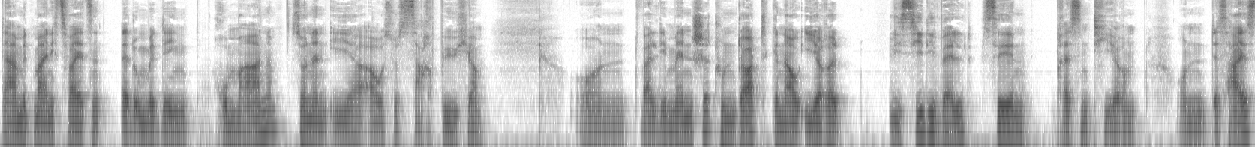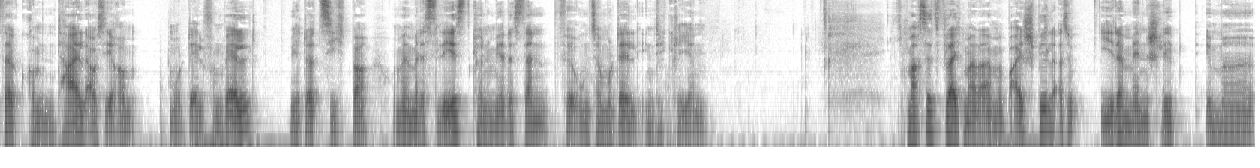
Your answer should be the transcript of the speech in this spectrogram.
Damit meine ich zwar jetzt nicht unbedingt Romane, sondern eher auch so Sachbücher. Und weil die Menschen tun dort genau ihre wie sie die Welt sehen, präsentieren. Und das heißt, da kommt ein Teil aus ihrem Modell von Welt, wird dort sichtbar. Und wenn man das liest, können wir das dann für unser Modell integrieren. Ich mache es jetzt vielleicht mal an einem Beispiel. Also jeder Mensch lebt immer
